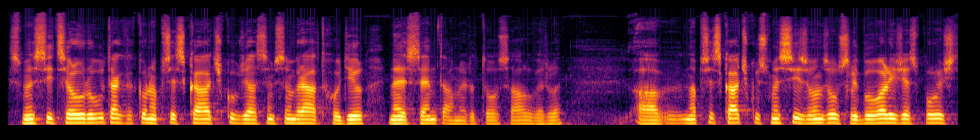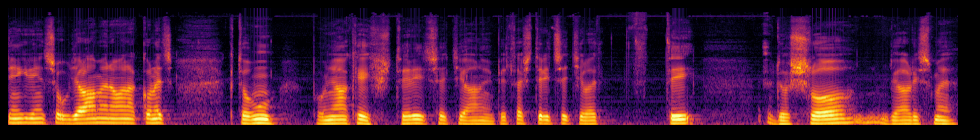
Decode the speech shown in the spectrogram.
jsme si celou dobu tak jako na přeskáčku, protože já jsem sem rád chodil, ne sem, tamhle do toho sálu vedle. A na přeskáčku jsme si s Honzou slibovali, že spolu ještě někdy něco uděláme, no a nakonec k tomu po nějakých 40, já nevím, 45 lety došlo, dělali jsme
